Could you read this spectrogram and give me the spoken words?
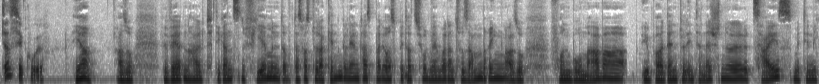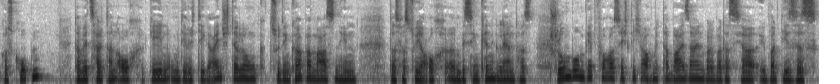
Das ist ja cool. Ja, also wir werden halt die ganzen Firmen, das, was du da kennengelernt hast bei der Hospitation, werden wir dann zusammenbringen. Also von Burmaba über Dental International, Zeiss mit den Mikroskopen. Da wird es halt dann auch gehen um die richtige Einstellung zu den Körpermaßen hin. Das, was du ja auch ein bisschen kennengelernt hast. Schlumbohm wird voraussichtlich auch mit dabei sein, weil wir das ja über dieses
